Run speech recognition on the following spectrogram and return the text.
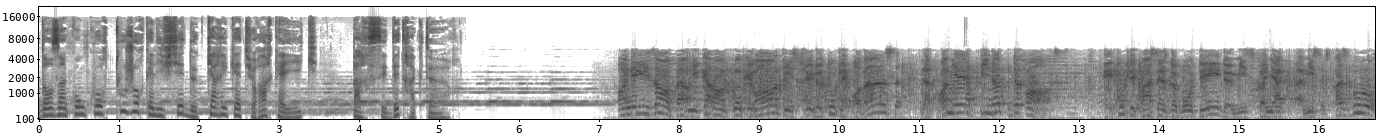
dans un concours toujours qualifié de caricature archaïque par ses détracteurs. En élisant parmi 40 concurrentes issues de toutes les provinces la première pin-up de France. Et toutes les princesses de beauté, de Miss Cognac à Miss Strasbourg,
